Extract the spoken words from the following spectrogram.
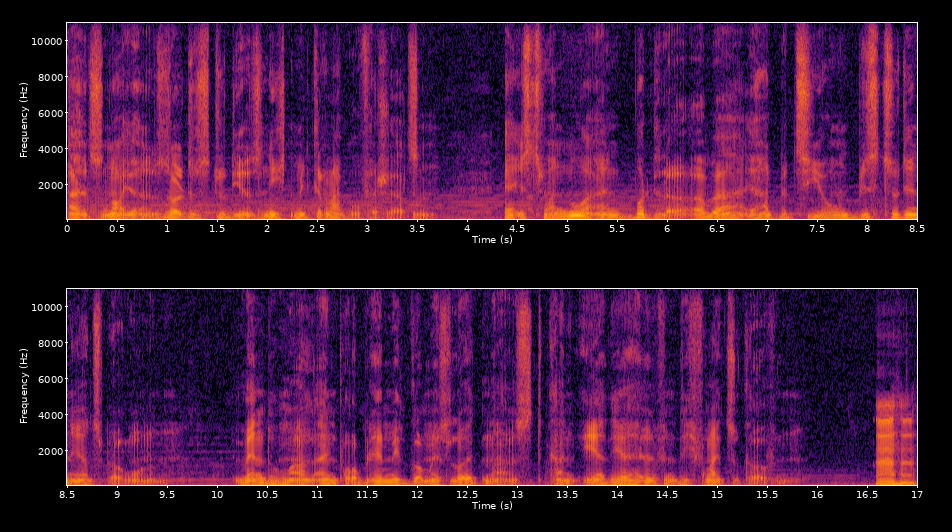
Als Neuer solltest du dir es nicht mit Grabo verscherzen. Er ist zwar nur ein Buddler, aber er hat Beziehungen bis zu den Erzbaronen. Wenn du mal ein Problem mit Gomez Leuten hast, kann er dir helfen, dich freizukaufen. Mhm.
